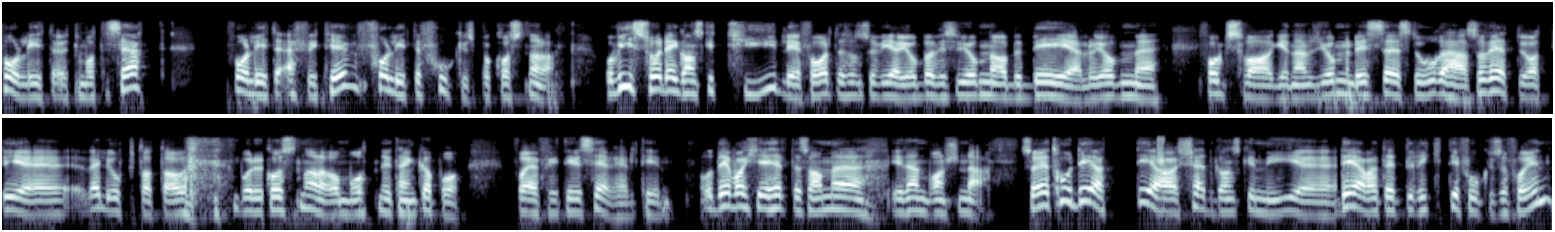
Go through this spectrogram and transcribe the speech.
for lite automatisert, for lite effektiv, for lite fokus på kostnader. Og Vi så det ganske tydelig i forhold til sånn som vi har jobbet. Hvis vi jobber med ABB eller jobber med Volkswagen eller jobber med disse store her, så vet du at de er veldig opptatt av både kostnader og måten de tenker på for å effektivisere hele tiden. Og det var ikke helt det samme i den bransjen der. Så jeg tror det at det har skjedd ganske mye. Det har vært et riktig fokus å få inn.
